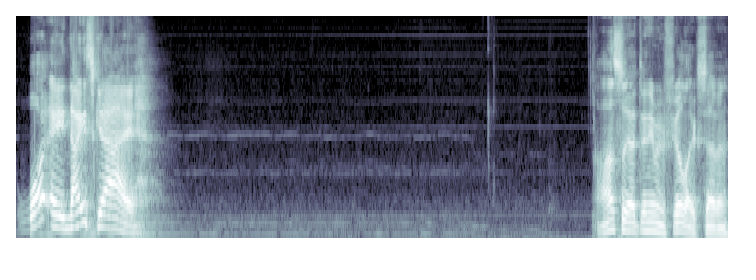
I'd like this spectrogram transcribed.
What a nice guy. Honestly, I didn't even feel like seven.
